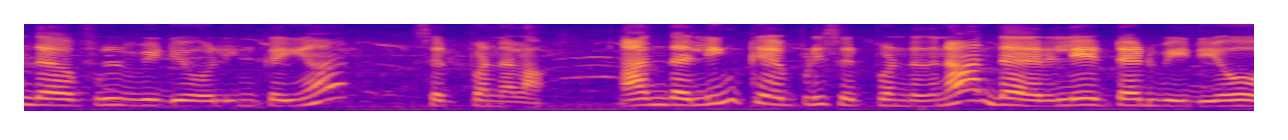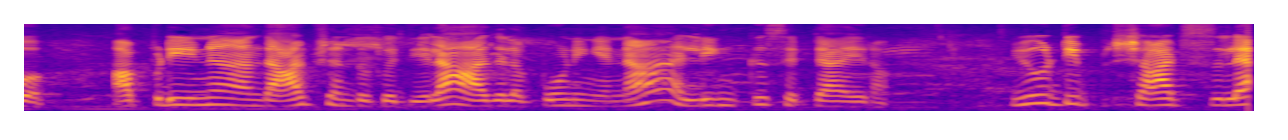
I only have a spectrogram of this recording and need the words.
அந்த ஃபுல் வீடியோ லிங்க்கையும் செட் பண்ணலாம். அந்த லிங்க் எப்படி செட் பண்ணுறதுனா அந்த ரிலேட்டட் வீடியோ அப்படின்னு அந்த ஆப்ஷன் இருக்கு பார்த்தீங்களா அதில் போனீங்கன்னா லிங்க்கு செட் ஆயிரும். யூடியூப் ஷார்ட்ஸில்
